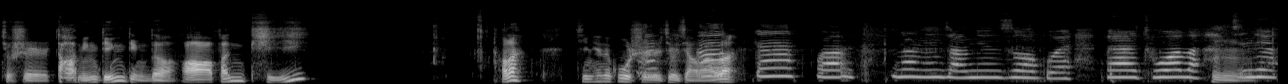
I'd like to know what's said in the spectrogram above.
就是大名鼎鼎的阿凡提。好了，今天的故事就讲完了。我让你讲吝啬鬼，拜托了。今天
